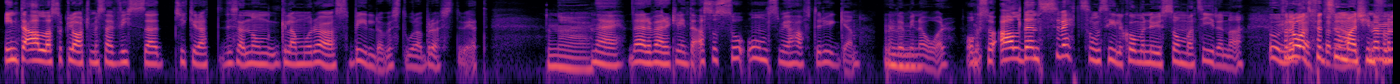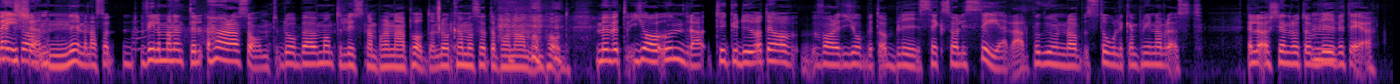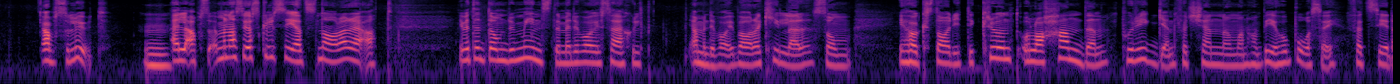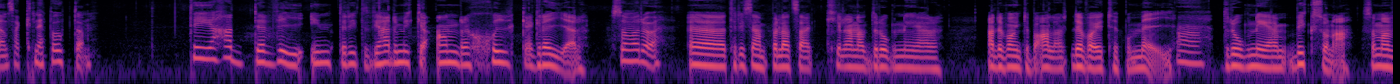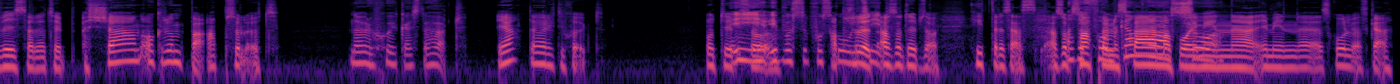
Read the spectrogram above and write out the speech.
inte alla såklart men så här, vissa tycker att det är så här, någon glamorös bild av stora bröst du vet. Nej. Nej, det är det verkligen inte. Alltså så ont som jag har haft i ryggen under Mm. mina år. Också all den svett som tillkommer nu i sommartiderna. Under Förlåt för too much Nej, men information. liksom, nej men alltså, vill man inte höra sånt då behöver man inte lyssna på den här podden. Då kan man sätta på en annan podd. Men vet, jag undrar, tycker du att det har varit jobbigt att bli sexualiserad på grund av storleken på dina bröst? Eller känner du att det Mm. har blivit det? Absolut. Mm. Eller absolut. Men alltså jag skulle säga att snarare att, jag vet inte om du minns det men det var ju särskilt, ja men det var ju bara killar som i högstadiet gick runt och la handen på ryggen för att känna om man har bh på sig för att sedan så knäppa upp den. Det hade vi inte riktigt. Vi hade mycket andra sjuka grejer. Som vadå? Eh, till exempel att så här, killarna drog ner, ja, det var inte på alla, det var ju typ på mig. Ja. Drog ner byxorna så man visade typ kön och rumpa, absolut. Det var det sjukaste jag hört. Ja, det var riktigt sjukt. Och typ I, så, i, på, på skoltid. absolut, alltså typ så. Hittade så här, alltså, Alltså, papper med sperma på så- i min, eh, i min eh, skolväska.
